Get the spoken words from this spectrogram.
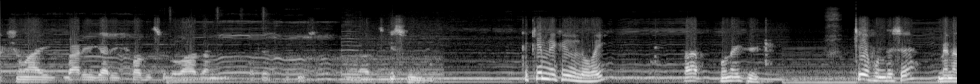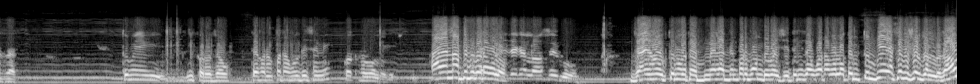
এক সময় বাড়ি গাড়ি সবই ছিল আজ আমি কিছু নেই। তো কেমনে কি হলো ভাই? স্যার ফোন আইছে। কে ফোন দিছে? ম্যানেজার তুমি ই করো যাও। কথা বলতেছি কথা বলো আরে না তুমি কথা বলো। টাকা লস হইব। যাই হোক তুমি কথা মেলা দিন পর বন্ধ হয়েছে তুমি যাও কথা বলো। তুমি তুমি জন্য? যাও।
